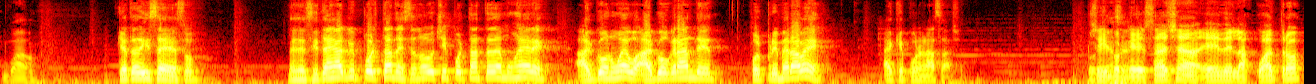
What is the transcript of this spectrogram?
Wow. ¿Qué te dice eso? Necesitan algo importante, necesitan una lucha importante de mujeres, algo nuevo, algo grande por primera vez. Hay que poner a Sasha. ¿Por Sí, porque Sasha es de las cuatro,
